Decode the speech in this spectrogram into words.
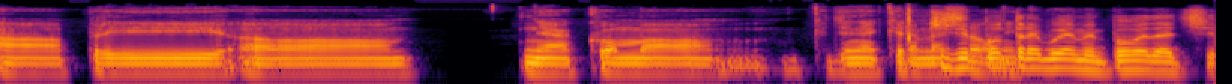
a pri nejakom, keď je nejaký remeselník. Čiže potrebujeme povedať e,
